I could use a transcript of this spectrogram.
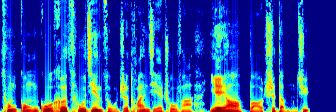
从巩固和促进组织团结出发，也要保持等距。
